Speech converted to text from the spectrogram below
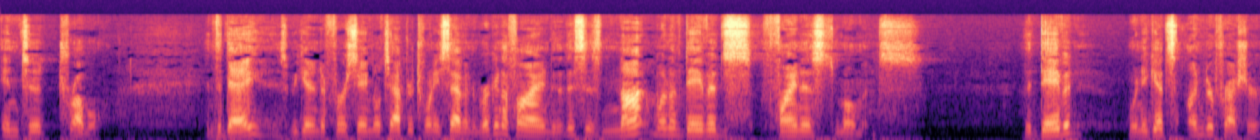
into trouble. And today, as we get into 1 Samuel chapter 27, we're going to find that this is not one of David's finest moments that David, when he gets under pressure,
